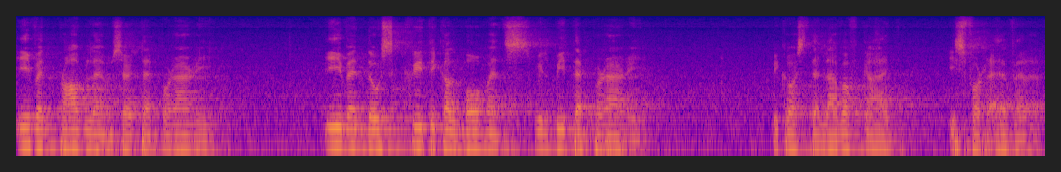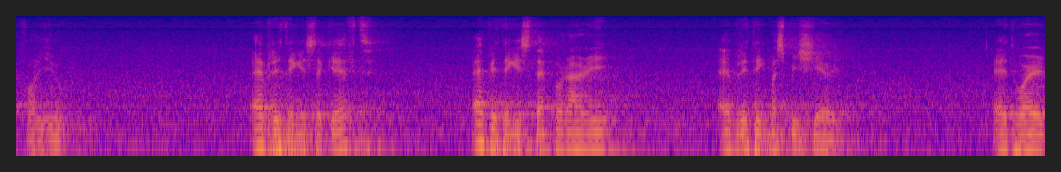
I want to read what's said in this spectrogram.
Even problems are temporary. Even those critical moments will be temporary because the love of God is forever for you. Everything is a gift. Everything is temporary. Everything must be shared. Edward,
